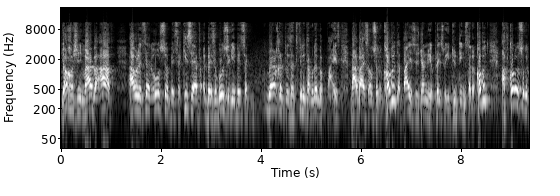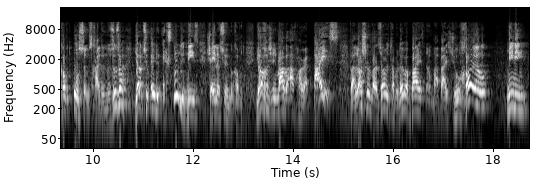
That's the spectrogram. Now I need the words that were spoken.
Yachal Shini Mar Ba'av. I would have said also Besakisa, Besabusugi, Besak Merchas, Besatfilit Tamaloma bias. My bias also the covered. A bias is generally a place where you do things that are covered. Afkol also the covered also is Chayv Mezuzah. Yatsu Elu excluding these Sheina Suim covered. Yachal Shini Mar Ba'av Hara bias. Va'aloshel Va'zor Tamaloma bias. No, my bias Shu Choil. Meaning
